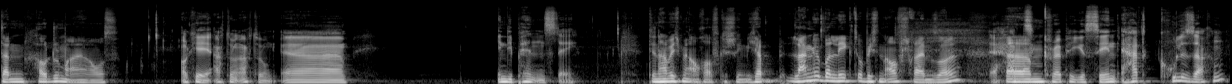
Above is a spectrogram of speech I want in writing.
Dann hau du mal einen raus. Okay, Achtung, Achtung. Äh, Independence Day. Den habe ich mir auch aufgeschrieben. Ich habe lange überlegt, ob ich ihn aufschreiben soll. Er hat Ähm, crappige Szenen. Er hat coole Sachen.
